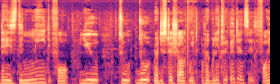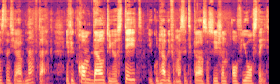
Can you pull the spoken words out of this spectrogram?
there is the need for you to do registration with regulatory agencies. For instance, you have NAFDAC. If you come down to your state, you could have the Pharmaceutical Association of your state.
